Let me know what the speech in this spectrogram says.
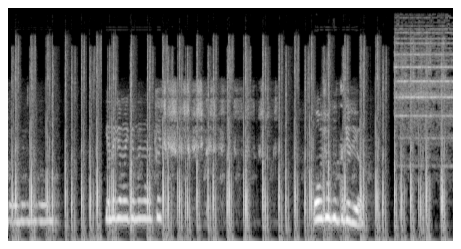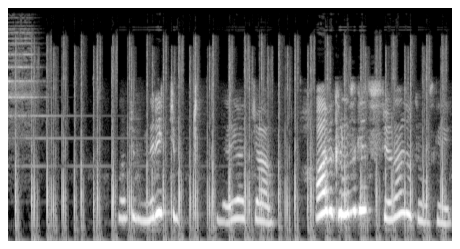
gel gel gel gel gel kaç kaç kaç kaç kaç O çok hızlı geliyor. Ne yapacağım? Nereye gideceğim? Nereye açacağım? Abi kırmızı kilit istiyor. Nerede kırmızı kilit?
